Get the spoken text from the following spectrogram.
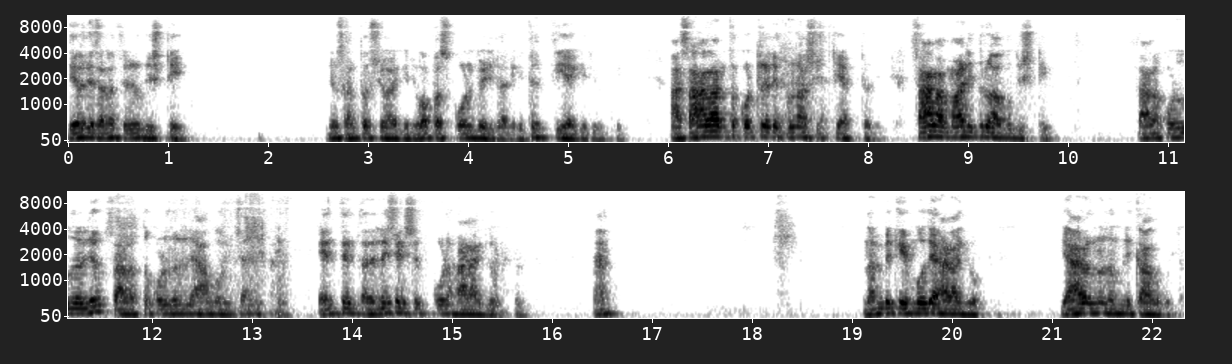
ದೇವರೇ ಜನ ತಿಳಿಯೋದು ಇಷ್ಟೇ. ನೀವು ಸಂತೋಷವಾಗಿರಿ, ವಾಪಸ್ ಕೊಡಬೇಡಿ ನನಗೆ, ತೃಪ್ತಿಯಾಗಿರಿ. ಆ ಸಾಲ ಅಂತ ಕೊಟ್ಟರೆ ಪುನಃ ಸೃಷ್ಟಿ ಆಗ್ತದೆ. ಸಾಲ ಮಾಡಿದ್ರು ಆಗೋದು ಇಷ್ಟೇ. ಸಾಲ ಕೊಡುವುದರಲ್ಲಿ ಸಾಲ ತಗೊಳ್ಳೋದ್ರಲ್ಲಿ ಆಗೋ ವಿಚಾರ ಇಷ್ಟೇ. ಎಂತೆಂಥ ರಿಲೇಶನ್ಶಿಪ್ ಕೂಡ ಹಾಳಾಗಿ ಹೋಗ್ತದೆ. ಹ? ನಂಬಿಕೆ ಎಂಬುದೇ ಹಾಳಾಗಿ ಹೋಗ್ತದೆ. ಯಾರನ್ನು ನಂಬಲಿಕ್ಕೆ ಆಗುವುದಿಲ್ಲ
